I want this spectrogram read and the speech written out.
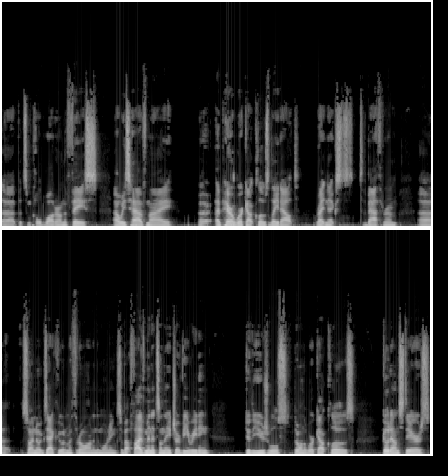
uh, put some cold water on the face. I always have my uh, a pair of workout clothes laid out right next to the bathroom, uh, so I know exactly what I'm gonna throw on in the morning. So about five minutes on the HRV reading, do the usuals, throw on the workout clothes, go downstairs.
